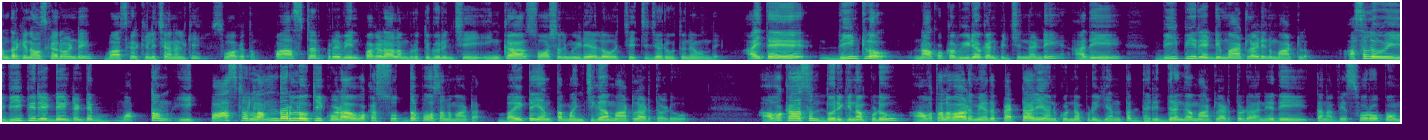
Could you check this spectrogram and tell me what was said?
అందరికీ నమస్కారం అండి. భాస్కర్ కిలి ఛానల్కి స్వాగతం. పాస్టర్ ప్రవీణ్ పగడాల మృతి గురించి ఇంకా సోషల్ మీడియాలో చర్చ జరుగుతూనే ఉంది. అయితే దీంట్లో నాకు ఒక వీడియో కనిపించిందండి. అది విపి రెడ్డి మాట్లాడిన మాటలు. అసలు ఈ విపి రెడ్డి ఏంటంటే మొత్తం ఈ పాస్టర్లందరిలోకి కూడా ఒక శుద్ధపోస అనమాట బయట ఎంత మంచిగా మాట్లాడతాడో అవకాశం దొరికినప్పుడు అవతలవాడి మీద పెట్టాలి అనుకున్నప్పుడు ఎంత దరిద్రంగా మాట్లాడతాడో అనేది తన విశ్వరూపం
